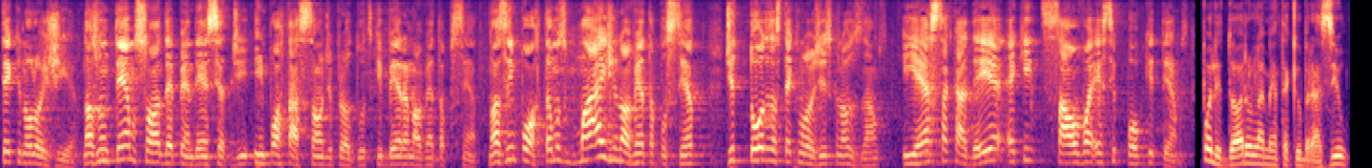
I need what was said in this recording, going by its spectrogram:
tecnologia. Nós não temos só a dependência de importação de produtos que beira 90%. Nós importamos mais de 90% de todas as tecnologias que nós usamos. E essa cadeia é que salva esse pouco que temos. Polidoro lamenta que o Brasil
